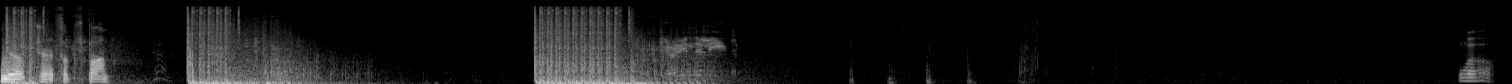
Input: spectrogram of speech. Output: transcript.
nope, try to flip spawn. We are in the lead. Whoa.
